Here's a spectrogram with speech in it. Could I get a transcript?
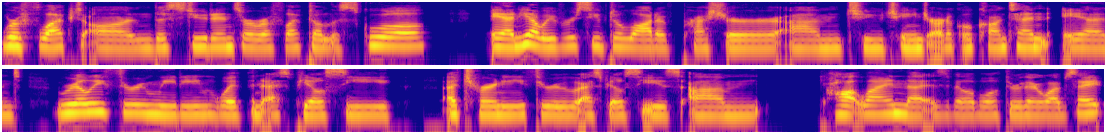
reflect on the students or reflect on the school. And yeah, we've received a lot of pressure um, to change article content and really through meeting with an SPLC attorney through SPLC's um, hotline that is available through their website,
